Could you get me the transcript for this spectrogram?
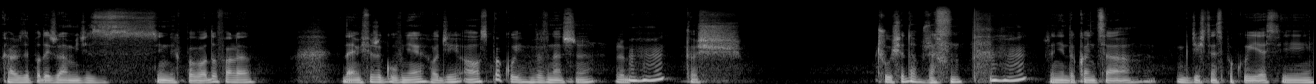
Każdy podejrzewam idzie z innych powodów, ale Wydaje mi się, że głównie chodzi o spokój wewnętrzny, żeby mhm. ktoś czuł się dobrze, mhm. że nie do końca gdzieś ten spokój jest i,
